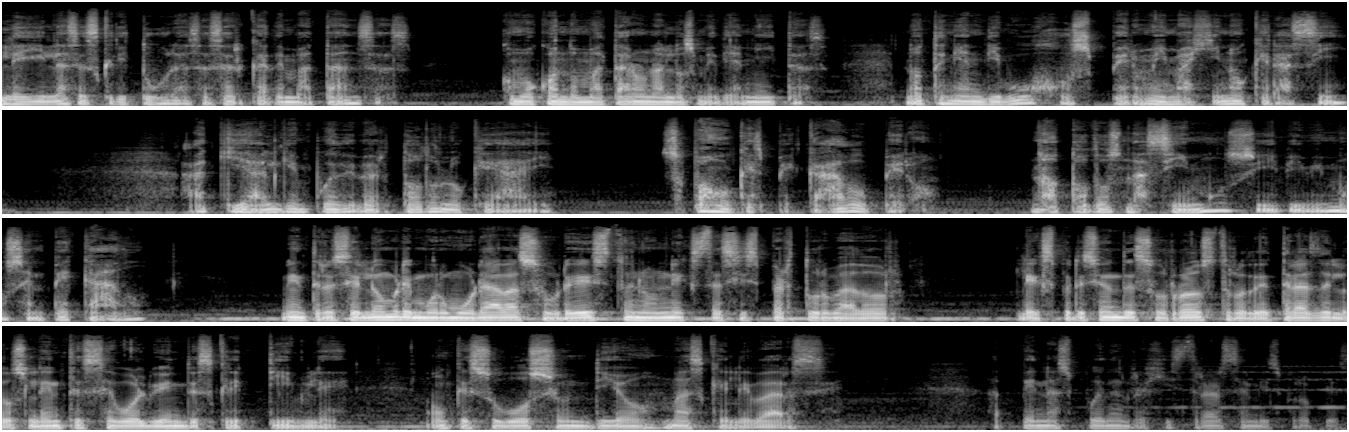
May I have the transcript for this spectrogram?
Leí las escrituras acerca de matanzas, como cuando mataron a los medianitas. No tenían dibujos, pero me imagino que era así. Aquí alguien puede ver todo lo que hay. Supongo que es pecado, pero no todos nacimos y vivimos en pecado. Mientras el hombre murmuraba sobre esto en un éxtasis perturbador, la expresión de su rostro detrás de los lentes se volvió indescriptible, aunque su voz se hundió más que elevarse. Apenas pueden registrarse mis propias.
